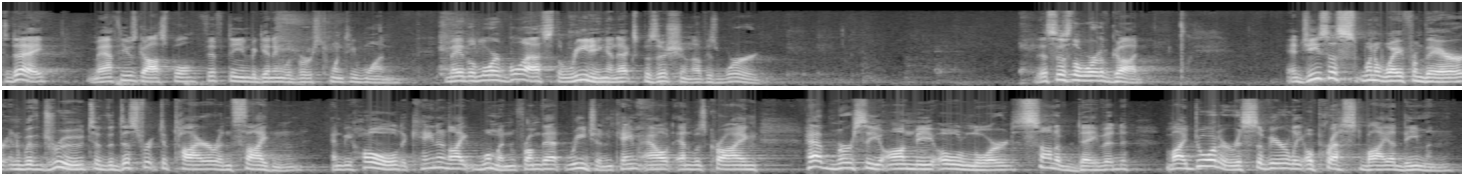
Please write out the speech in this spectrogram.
Today, Matthew's Gospel 15, beginning with verse 21. May the Lord bless the reading and exposition of His Word. This is the Word of God. And Jesus went away from there and withdrew to the district of Tyre and Sidon. And behold, a Canaanite woman from that region came out and was crying, Have mercy on me, O Lord, son of David. My daughter is severely oppressed by a demon.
